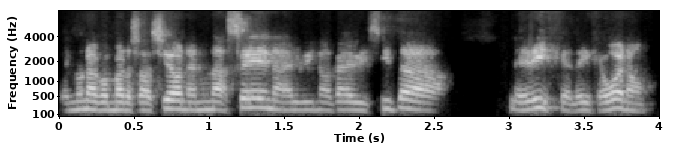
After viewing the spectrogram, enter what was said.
en una conversación, en una cena, él vino acá de visita, le dije, le dije, bueno,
